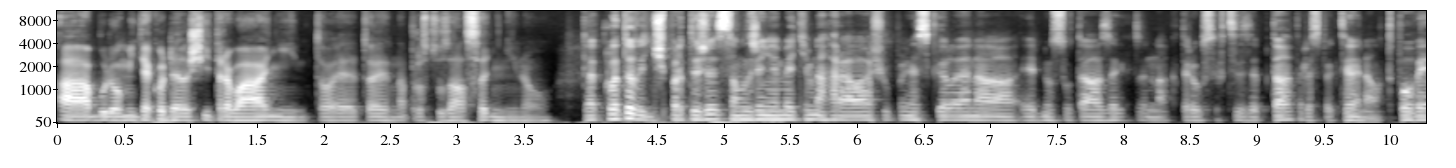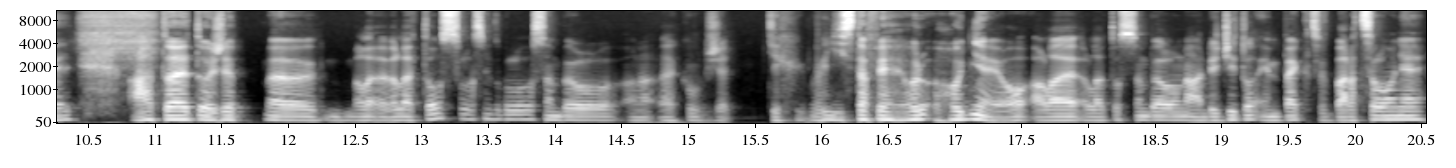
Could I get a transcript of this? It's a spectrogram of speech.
a budou mít jako delší trvání. To je, to je naprosto zásadní. No. Takhle to vidíš, protože samozřejmě mě tím nahráváš úplně skvěle na jednu z otázek, na kterou se chci zeptat, respektive na odpověď. A to je to, že eh, letos vlastně to bylo, jsem byl, jako, že těch výstav je hodně, jo, ale letos jsem byl na Digital Impact v Barceloně,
